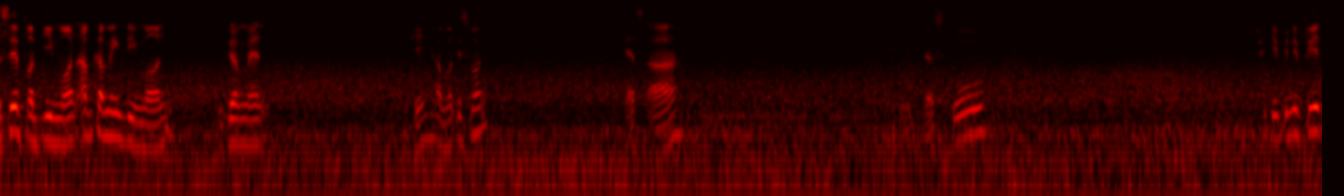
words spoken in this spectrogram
Say for demon upcoming demon equipment okay how about this one? SR that's cool 3D benefit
